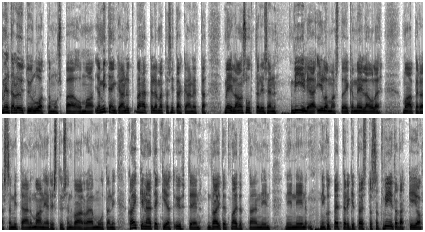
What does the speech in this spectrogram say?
meiltä löytyy luottamuspääomaa ja mitenkään nyt vähättelemättä sitäkään, että meillä on suhteellisen viileä ilmasto eikä meillä ole maaperässä mitään maanjäristyksen vaaraa ja muuta, niin kaikki nämä tekijät yhteen laitet, laitettaen, niin, niin, niin, niin kuin Petterikin taisi tuossa viitatakin jo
